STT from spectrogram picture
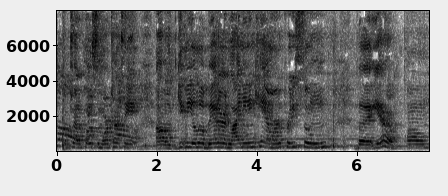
I'm trying to post some more content. Um, get me a little better lighting and camera pretty soon. But yeah, um,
